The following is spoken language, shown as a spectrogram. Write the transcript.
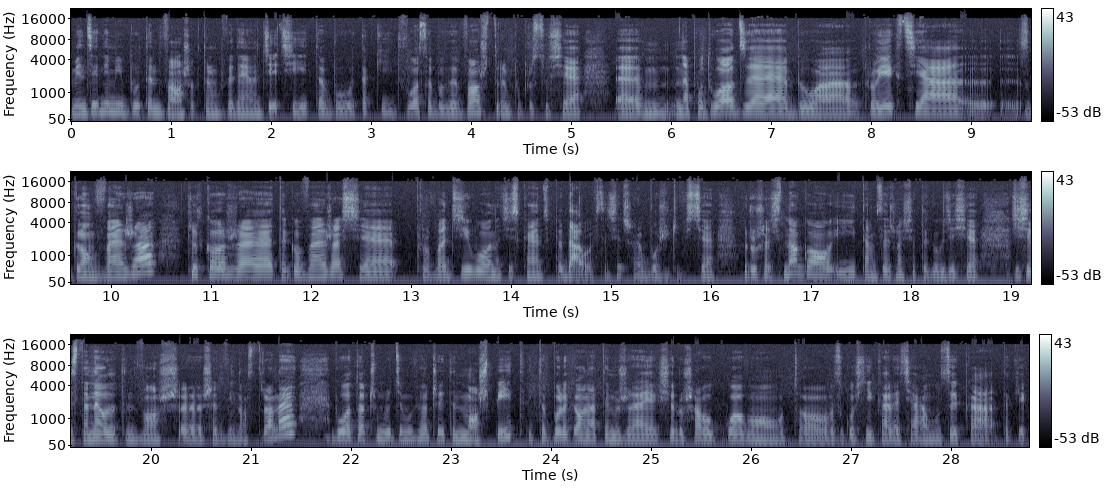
Między innymi był ten wąż, o którym opowiadają dzieci. To był taki dwuosobowy wąż, którym po prostu się na podłodze była projekcja e, z grą węża, tylko że tego węża się prowadziło naciskając pedały. W sensie trzeba było rzeczywiście ruszać nogą i tam w zależności od tego, gdzie się, gdzie się stanęło, to ten wąż e, szedł w inną stronę. Było to, o czym ludzie mówią, czyli ten moshpit. I to polegało na tym, że jak się ruszało głową, to z głośnika leciała muzyka, tak jak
